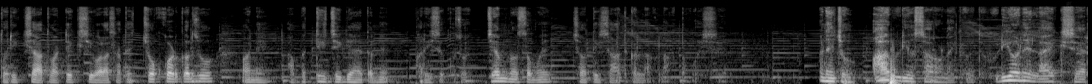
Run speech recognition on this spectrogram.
તો રિક્ષા અથવા ટેક્સીવાળા સાથે ચોખવડ કરજો અને આ બધી જગ્યાએ તમે ફરી શકો છો. જેમનો સમય છથી સાત કલાક લાગતો હોય છે. અને જો આ વીડિયો સારો લાગ્યો હોય તો વિડીયોને લાઇક શેર,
